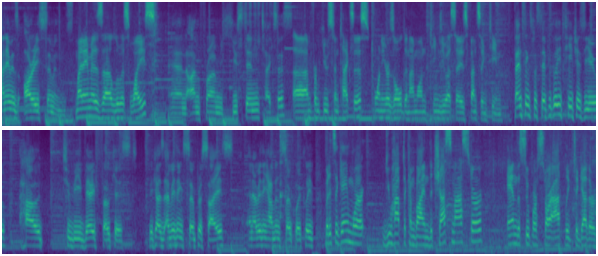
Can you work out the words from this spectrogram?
my name is Ari Simmons, My name is uh, Louis Weiss. and I'm from Houston, Texas. Uh, I'm from Houston, Texas, 20 years old, and I'm on Teams USA's fencing team. Fencing specifically teaches you how to be very focused because everything's so precise and everything happens so quickly. But it's a game where you have to combine the chess master and the superstar athlete together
